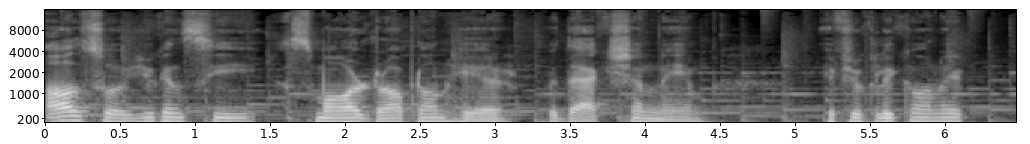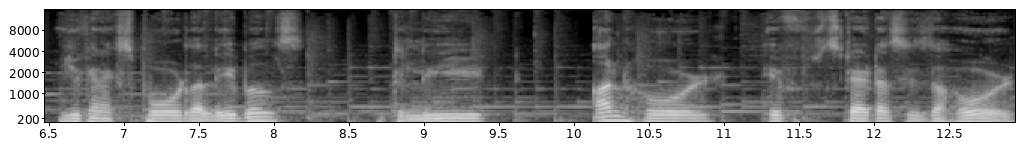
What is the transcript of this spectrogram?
Also, you can see a small drop down here with the action name if you click on it, you can export the labels, delete, unhold if status is a hold,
